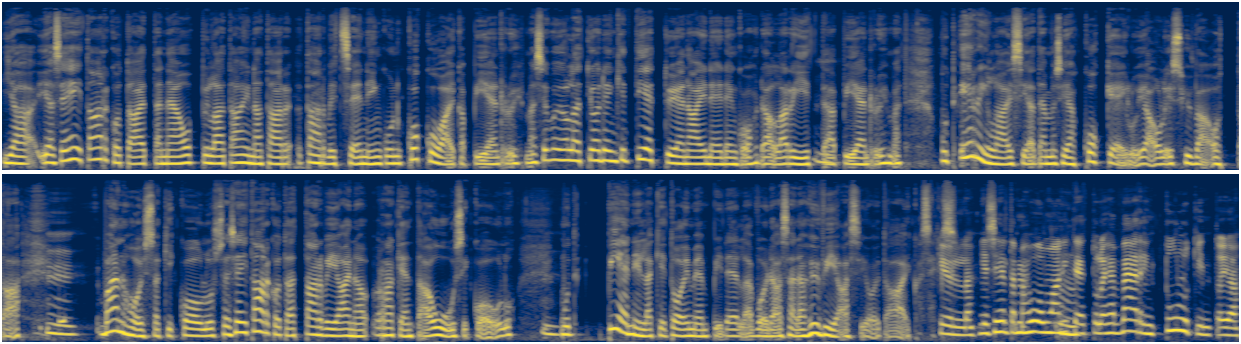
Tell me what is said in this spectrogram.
ja, ja se ei tarkoita, että nämä oppilaat aina tar- tarvitsee niin kuin koko aika pienryhmä. Se voi olla, että joidenkin tiettyjen aineiden kohdalla riittää mm. pienryhmät, mutta erilaisia tämmöisiä kokeiluja olisi hyvä ottaa mm. vanhoissakin koulussa. Se ei tarkoita, että tarvii aina rakentaa uusi koulu, mm. mutta pienilläkin toimenpideillä voidaan saada hyviä asioita aikaiseksi. Kyllä, ja sieltä mä huomaan mm. itse, että tulee ihan väärin tulkintoja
